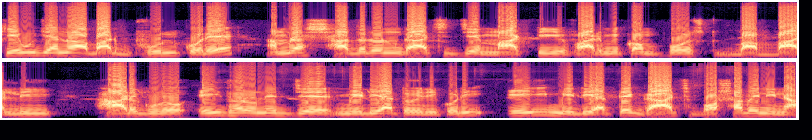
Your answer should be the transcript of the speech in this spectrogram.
কেউ যেন আবার ভুল করে আমরা সাধারণ গাছ যে মাটি ভার্মি কম্পোস্ট বা বালি, হাড় গুঁড়ো, এই ধরনের যে মিডিয়া তৈরি করি, এই মিডিয়াতে গাছ বসাবেনই না।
